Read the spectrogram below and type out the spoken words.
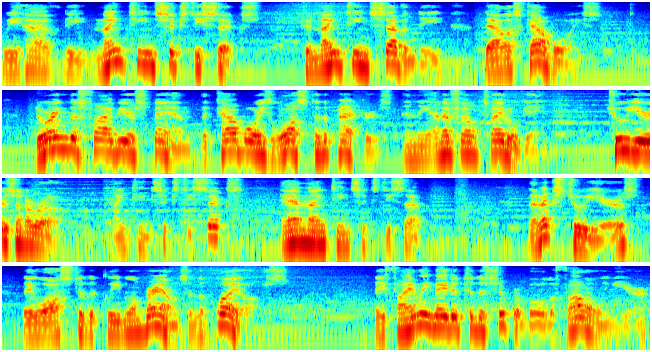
we have the 1966 to 1970 Dallas Cowboys. During this five year span, the Cowboys lost to the Packers in the NFL title game two years in a row, 1966 and 1967. The next two years, they lost to the Cleveland Browns in the playoffs. They finally made it to the Super Bowl the following year,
